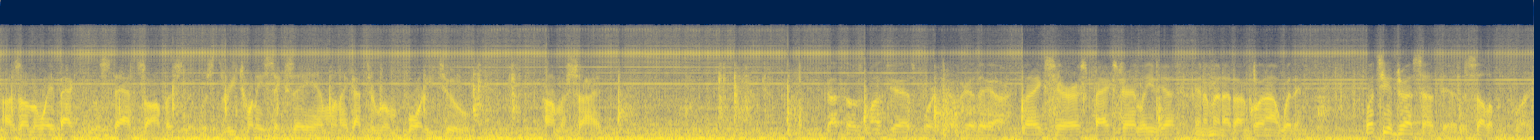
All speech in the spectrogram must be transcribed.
I was on the way back from the stats office, and it was 3.26 a.m. when I got to room 42. Homicide. Got those months you asked for, Joe. Here they are. Thanks, Harris. Backstrand leave yet? In a minute, I'm going out with him. What's the address out there, the Sullivan place?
